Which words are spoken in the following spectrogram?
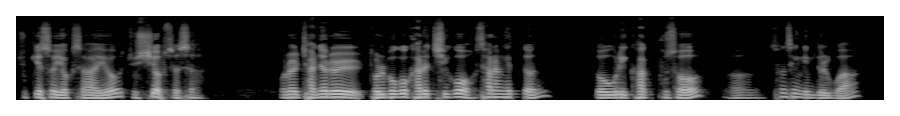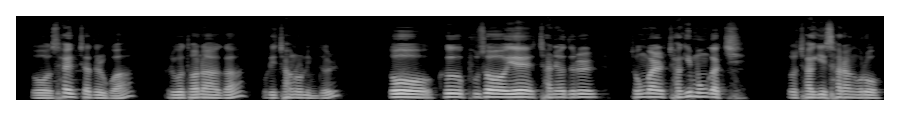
주께서 역사하여 주시옵소서. 오늘 자녀를 돌보고 가르치고 사랑했던 또 우리 각 부서 어, 선생님들과 또 사역자들과 그리고 더 나아가 우리 장로님들 또 그 부서의 자녀들을 정말 자기 몸같이 또 자기 사랑으로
